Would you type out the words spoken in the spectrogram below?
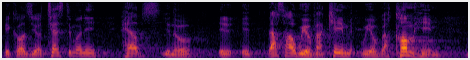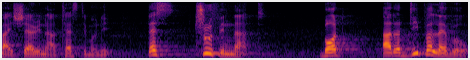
because your testimony helps, you know, it, it, that's how we overcame, we overcome him by sharing our testimony. There's truth in that. But at a deeper level,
